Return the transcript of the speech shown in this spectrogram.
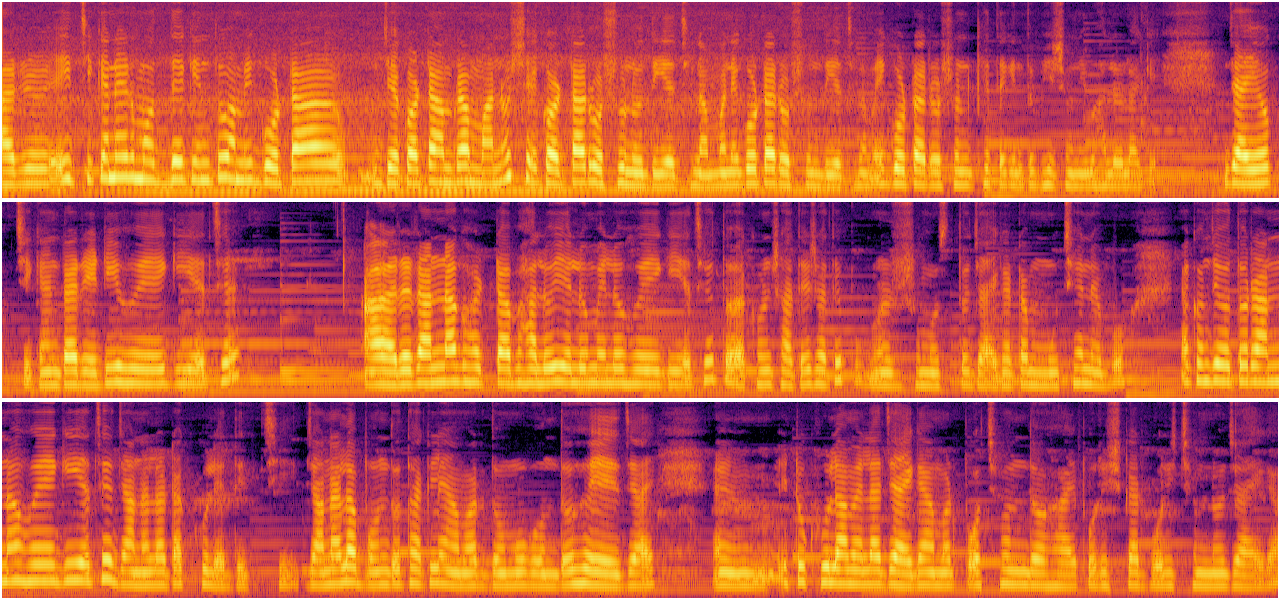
আর এই চিকেনের মধ্যে কিন্তু আমি গোটা, যে কটা আমরা মানুষ, সে কটা রসুনও দিয়েছিলাম মানে গোটা রসুন দিয়েছিলাম। এই গোটা রসুন খেতে কিন্তু ভীষণই ভালো লাগে। যাই হোক, চিকেনটা রেডি হয়ে গিয়েছে। আর রান্নাঘরটা ভালোই এলোমেলো হয়ে গিয়েছে, তো এখন সাথে সাথে সমস্ত জায়গাটা মুছে নেব। এখন যেহেতু রান্না হয়ে গিয়েছে, জানালাটা খুলে দিচ্ছি। জানালা বন্ধ থাকলে আমার দমও বন্ধ হয়ে যায়। একটু খোলামেলা জায়গা আমার পছন্দ হয়, পরিষ্কার পরিচ্ছন্ন জায়গা।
